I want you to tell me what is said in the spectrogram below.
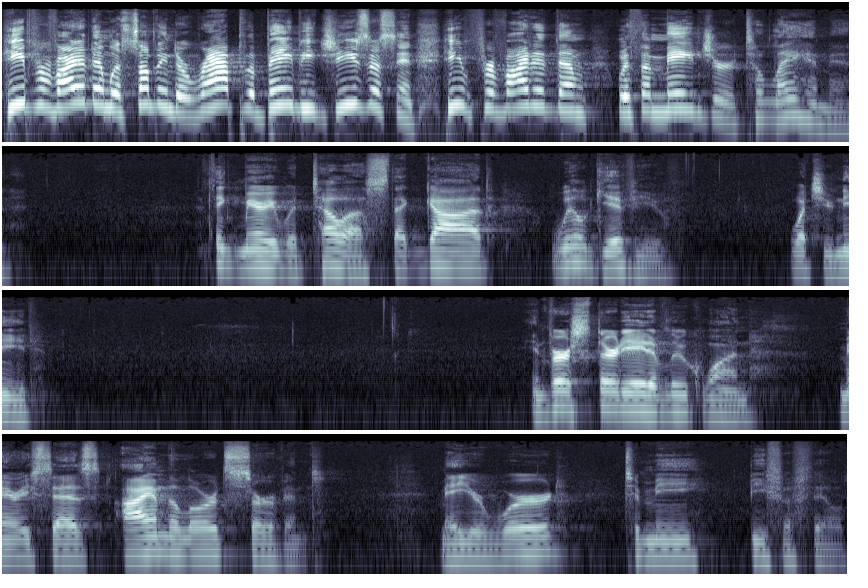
He provided them with something to wrap the baby Jesus in. He provided them with a manger to lay him in. I think Mary would tell us that God will give you what you need. In verse 38 of Luke 1, Mary says, I am the Lord's servant. May your word to me be fulfilled.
